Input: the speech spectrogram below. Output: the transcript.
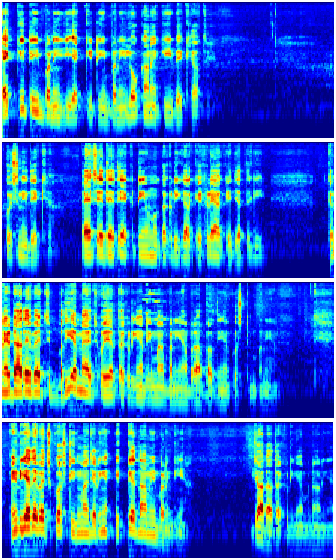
ਇੱਕ ਹੀ ਟੀਮ ਬਣੀ ਜੀ, ਇੱਕ ਹੀ ਟੀਮ ਬਣੀ। ਲੋਕਾਂ ਨੇ ਕੀ ਵੇਖਿਆ ਉੱਥੇ? ਕੁਝ ਨਹੀਂ ਦੇਖਿਆ। ਪੈਸੇ ਦੇ ਤੇ ਇੱਕ ਟੀਮ ਨੂੰ ਤਕੜੀ ਕਰਕੇ ਖੜਿਆ ਕੇ ਜਿੱਤ ਗਈ। ਕੈਨੇਡਾ ਦੇ ਵਿੱਚ ਵਧੀਆ ਮੈਚ ਹੋਇਆ, ਤਕੜੀਆਂ ਟੀਮਾਂ ਬਣੀਆਂ, ਬਰਾਬਰ ਦੀਆਂ ਕੁਝ ਬਣੀਆਂ। ਇੰਡੀਆ ਦੇ ਵਿੱਚ ਕੁਝ ਟੀਮਾਂ ਜਿਹੜੀਆਂ ਇੱਕੇ ਦਮ ਹੀ ਬਣ ਗਈਆਂ। ਜ਼ਿਆਦਾ ਤਕੜੀਆਂ ਬਣਾ ਲਈਆਂ।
